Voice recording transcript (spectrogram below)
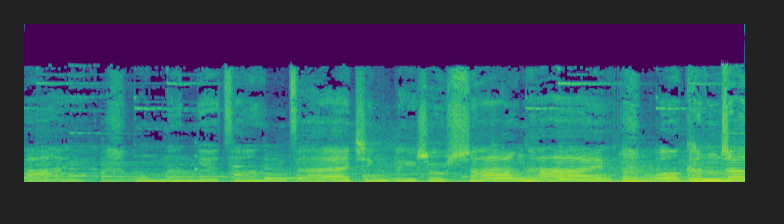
海。我们也曾在爱情里受伤害。我看着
